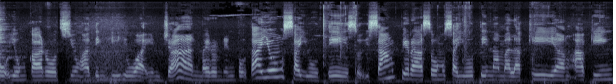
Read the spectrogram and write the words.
po yung carrots yung ating hihiwain dyan. Mayroon din po tayong sayuti. So, isang pirasong sayuti na malaki ang aking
